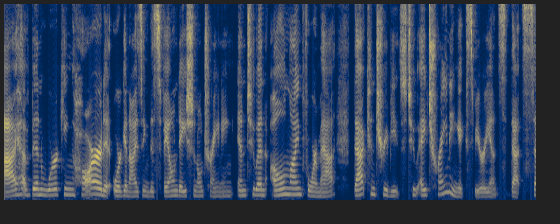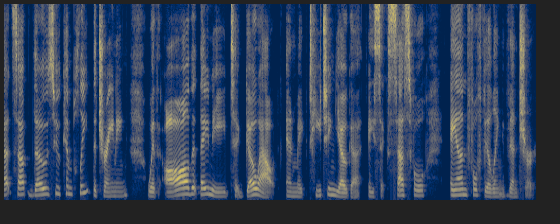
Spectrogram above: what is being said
I have been working hard at organizing this foundational training into an online format that contributes to a training experience that sets up those who complete the training with all that they need to go out and make teaching yoga a successful and fulfilling venture.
